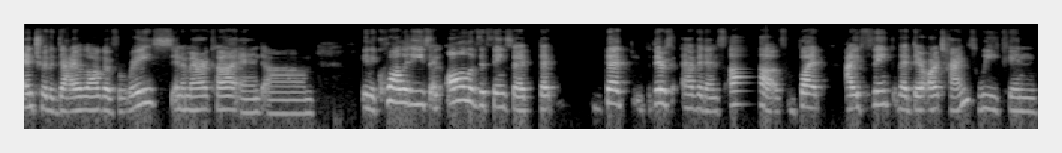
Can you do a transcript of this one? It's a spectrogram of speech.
enter the dialogue of race in America and um, inequalities and all of the things that that that there's evidence of. But I think that there are times we can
